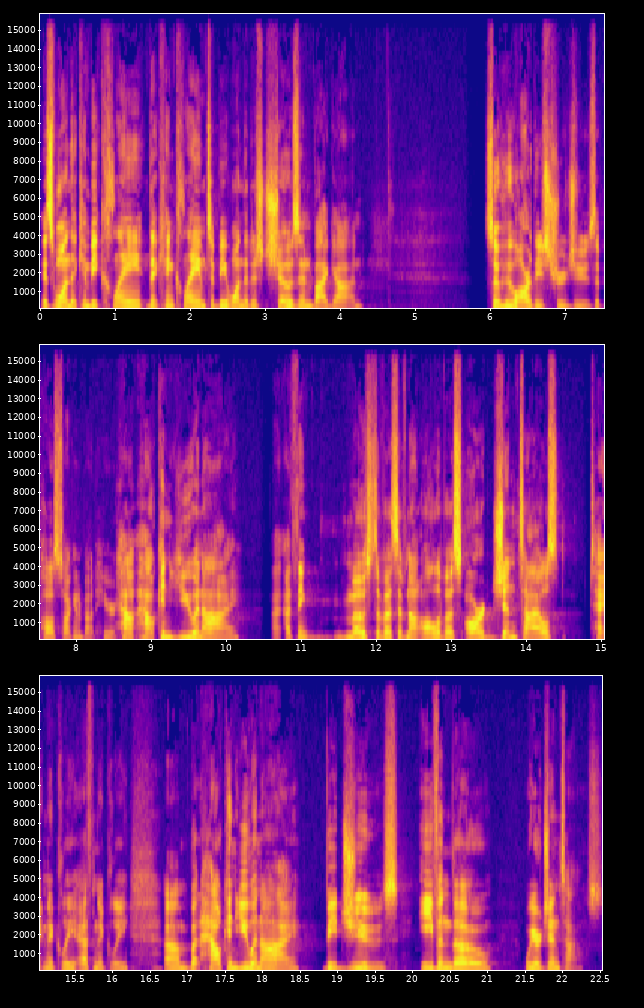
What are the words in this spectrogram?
It's one that can be claim that can claim to be one that is chosen by God. So, who are these true Jews that Paul's talking about here? How, how can you and I, I think most of us, if not all of us, are Gentiles, technically, ethnically, um, but how can you and I be Jews even though we are Gentiles?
